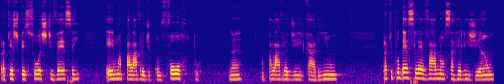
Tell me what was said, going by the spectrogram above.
para que as pessoas tivessem é, uma palavra de conforto, né? uma palavra de carinho, para que pudesse levar a nossa religião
